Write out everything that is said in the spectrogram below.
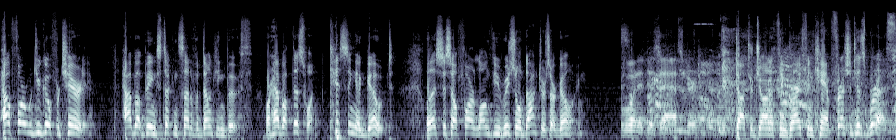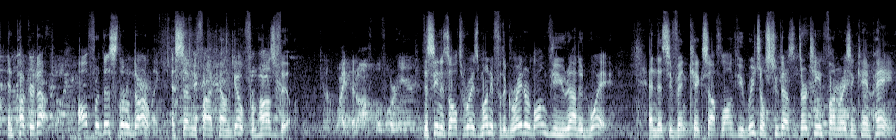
How far would you go for charity? How about being stuck inside of a dunking booth? Or how about this one, kissing a goat? Well, that's just how far Longview Regional doctors are going. What a disaster. Dr. Jonathan Greifenkamp freshened his breath and puckered up, all for this little darling, a 75-pound goat from Hallsville. Can I wipe it off beforehand? The scene is all to raise money for the Greater Longview United Way. And this event kicks off Longview Regional's 2013 fundraising campaign.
